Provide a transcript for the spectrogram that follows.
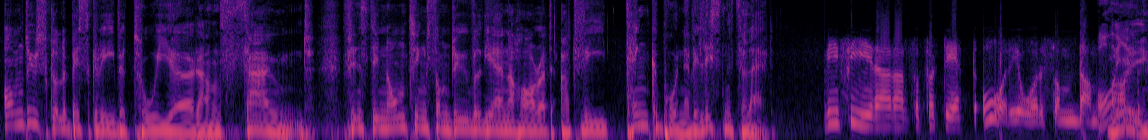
Om du skulle beskriva Tor Görans sound, finns det någonting som du vill gärna ha att, att vi tänker på när vi lyssnar till er? Vi firar alltså 41 år i år som dansband. Oj!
